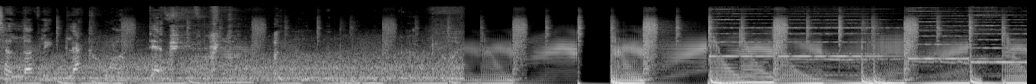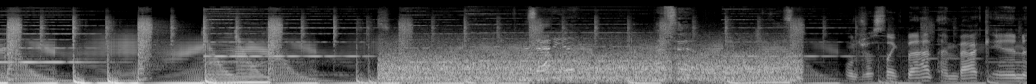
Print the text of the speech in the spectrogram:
It's a lovely black hole of death. Just like that, I'm back in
